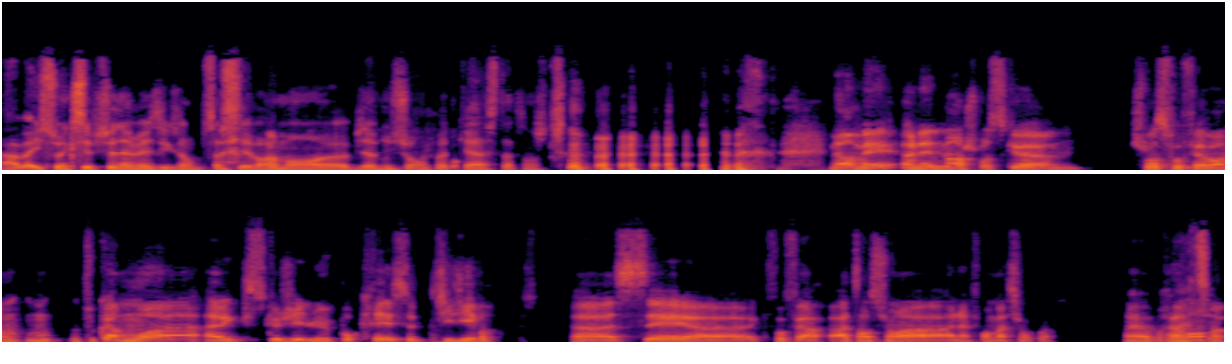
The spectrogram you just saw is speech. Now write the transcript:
Ah bah ils sont exceptionnels mes exemples. Ça c'est vraiment euh, bienvenue sur mon podcast. Attention. non mais honnêtement, je pense que je pense qu'il faut faire vraiment. En tout cas moi, avec ce que j'ai lu pour créer ce petit livre, c'est qu'il faut faire attention à, l'information quoi. vraiment,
